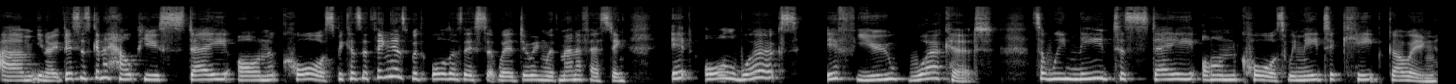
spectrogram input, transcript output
Um, you know, this is going to help you stay on course because the thing is with all of this that we're doing with manifesting, it all works if you work it. So we need to stay on course. We need to keep going.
